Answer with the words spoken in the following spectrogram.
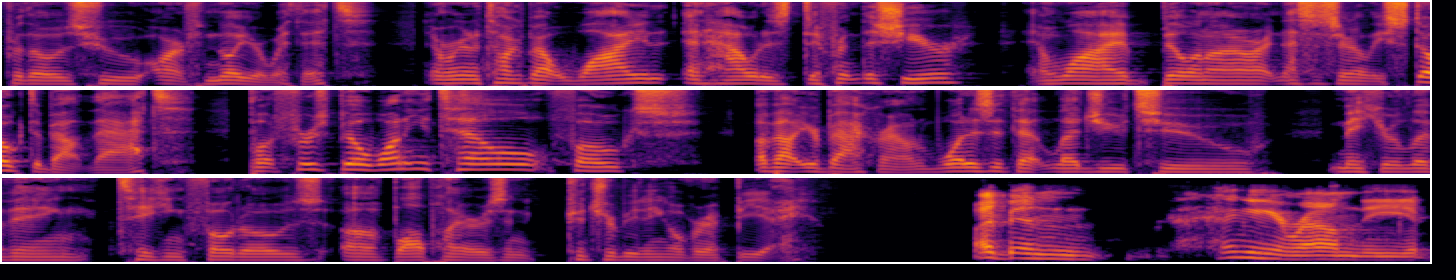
for those who aren't familiar with it. And we're going to talk about why and how it is different this year and why Bill and I aren't necessarily stoked about that. But first, Bill, why don't you tell folks about your background? What is it that led you to make your living taking photos of ball players and contributing over at BA? I've been hanging around the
